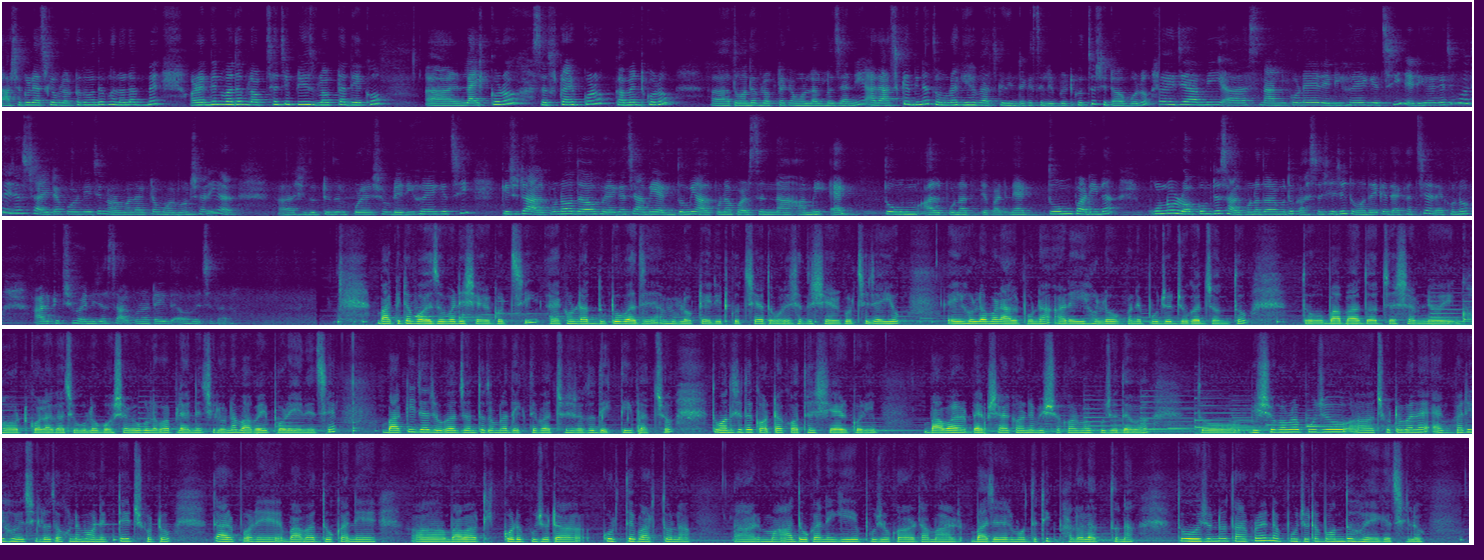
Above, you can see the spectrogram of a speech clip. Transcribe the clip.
আশা করি আজকে ব্লগটা তোমাদের ভালো লাগবে। অনেকদিন বাদে ব্লগ ছাড়ছি প্লিজ ব্লগটা দেখো। আর লাইক করো সাবস্ক্রাইব করো কমেন্ট করো। তোমাদের ব্লগটা কেমন লাগল জানি। আর আজকের দিনে তোমরা কীভাবে আজকের দিনটাকে সেলিব্রেট করছ সেটাও বলো। তো এই যে আমি স্নান করে রেডি হয়ে গেছি। রেডি হয়ে গেছি বলতে এই জাস্ট শাড়িটা পরে নিয়েছি নর্মাল একটা মলমল শাড়ি আর সিঁদুর টিঁদুর পরে সব রেডি হয়ে গেছি। কিছুটা আলপনাও দেওয়া হয়ে গেছে। আমি একদমই আলপনা পার্সন না। আমি এক একদম আলপনা দিতে পারি না, একদম পারি না। কোনো রকম জাস্ট আলপনা দেওয়ার মতো কাজটা সেজে তোমাদেরকে দেখাচ্ছি। আর এখনও আর কিছু হয়নি জাস্ট আলপনাটাই দেওয়া হয়েছে তারা। বাকিটা ভয়েস ওভারে শেয়ার করছি। এখন রাত দুটো বাজে, আমি ব্লগটা এডিট করছি আর তোমাদের সাথে শেয়ার করছি। যাই হোক, এই হলো আমার আলপনা আর এই হলো মানে পুজোর জোগাড় যন্ত্র তো বাবা দরজার সামনে ওই ঘট কলা গাছ ওগুলো বসাবে ওগুলো আমার প্ল্যানে ছিল না, বাবাই পরে এনেছে। বাকি যা জোগাড় যন্ত্র তোমরা দেখতে পাচ্ছ, সেটা তো দেখতেই পাচ্ছ। তোমাদের সাথে কটা কথা শেয়ার করি। বাবার ব্যবসার কারণে বিশ্বকর্মা পুজো দেওয়া। তো বিশ্বকর্মা পুজো ছোটোবেলায় একবারই হয়েছিল, তখন আমি অনেকটাই ছোট। তারপরে বাবার দোকানে বাবা ঠিক করে পুজোটা করতে পারতো না। আর মা দোকানে গিয়ে পুজো করাটা মার বাজারের মধ্যে ঠিক ভালো লাগতো না। তো ওই জন্য তারপরে না পুজোটা বন্ধ হয়ে গেছিল।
